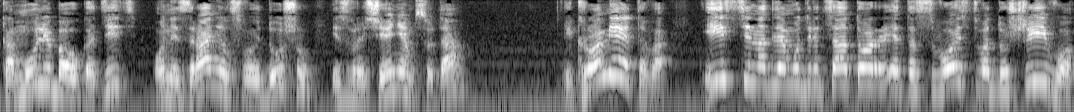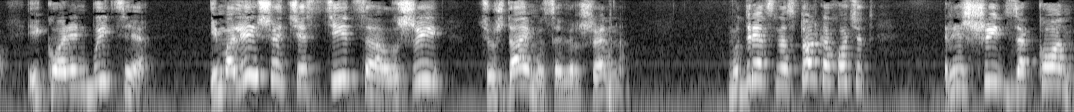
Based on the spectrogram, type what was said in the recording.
кому-либо угодить, он изранил свою душу извращением суда? И кроме этого, истина для мудреца Торы – это свойство души его и корень бытия, и малейшая частица лжи чужда ему совершенно. Мудрец настолько хочет решить закон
